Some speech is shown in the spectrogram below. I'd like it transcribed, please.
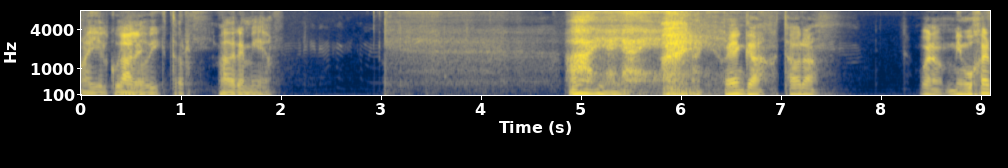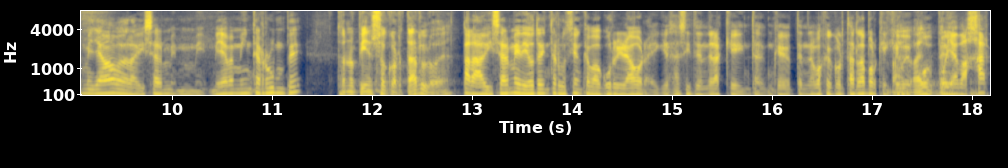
Ahí el cuñado Víctor. Madre mía. Ay, ay, ay, Venga, hasta ahora. Bueno, mi mujer me llama para avisarme, me, me interrumpe. Esto no pienso cortarlo, ¿eh? Para avisarme de otra interrupción que va a ocurrir ahora y que esa sí tendrás que, tendremos que cortarla porque voy, a bajar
